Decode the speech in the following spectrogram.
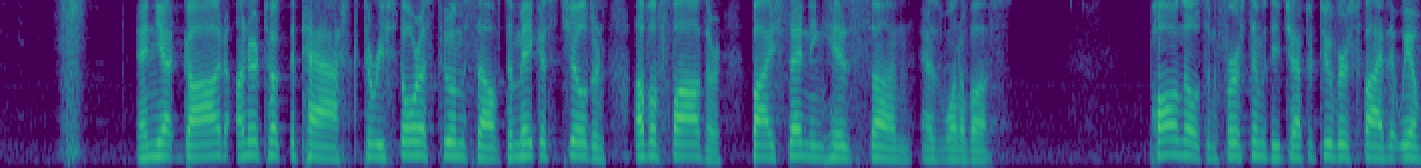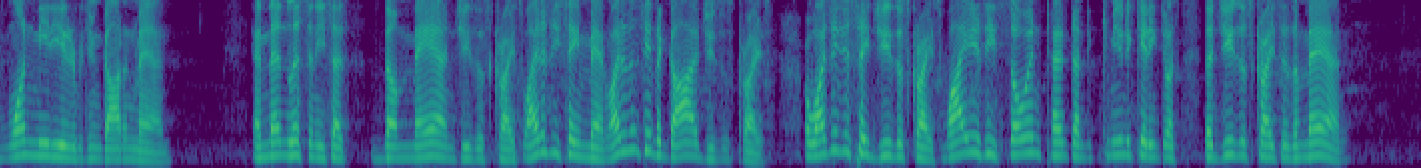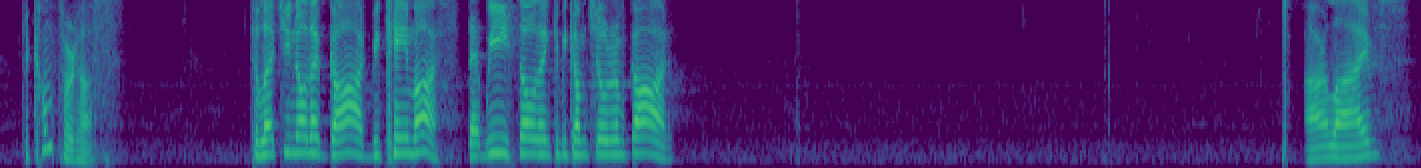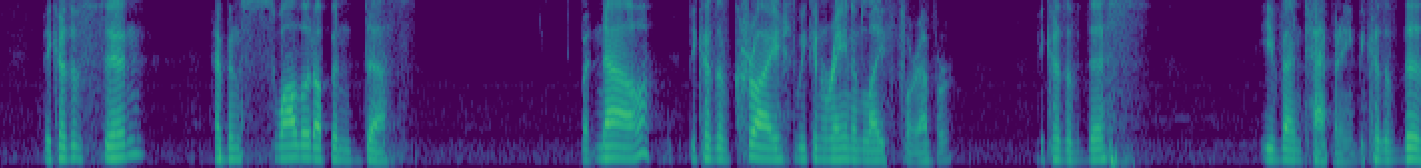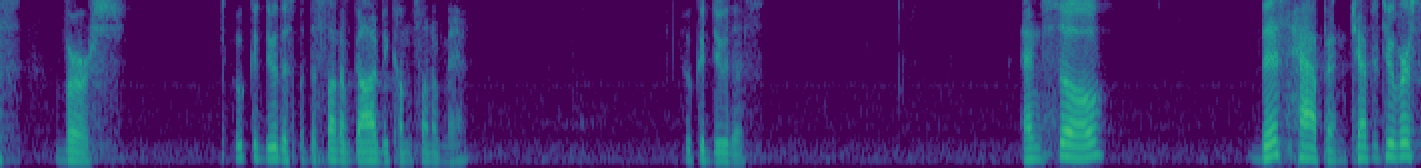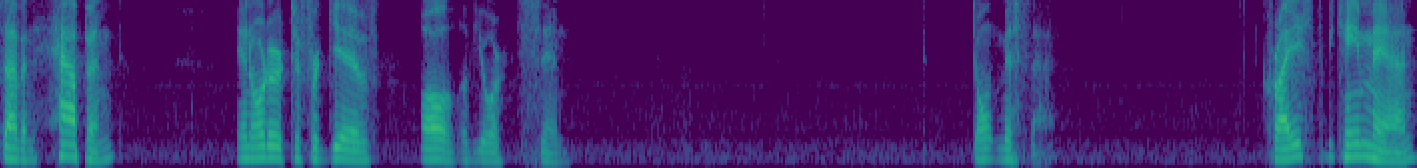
And yet God undertook the task to restore us to himself, to make us children of a father by sending his son as one of us. Paul notes in 1 Timothy chapter 2 verse 5 that we have one mediator between God and man. And then listen, he says, the man Jesus Christ. Why does he say man? Why doesn't he say the God Jesus Christ? Or why does he just say Jesus Christ? Why is he so intent on communicating to us that Jesus Christ is a man? To comfort us to let you know that God became us, that we so then can become children of God. our lives, because of sin, have been swallowed up in death. But now, because of Christ, we can reign in life forever. Because of this event happening, because of this verse. Who could do this but the Son of God become Son of Man? Who could do this? And so, this happened, chapter 2, verse 7, happened in order to forgive all of your sin. Don't miss that. Christ became man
